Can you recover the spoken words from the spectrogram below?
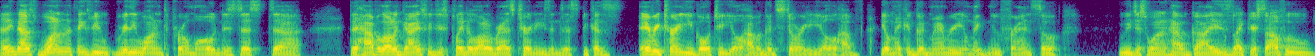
I think that was one of the things we really wanted to promote is just uh, to have a lot of guys who just played a lot of res tourneys and just because every tourney you go to, you'll have a good story. You'll have you'll make a good memory. You'll make new friends. So we just want to have guys like yourself who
